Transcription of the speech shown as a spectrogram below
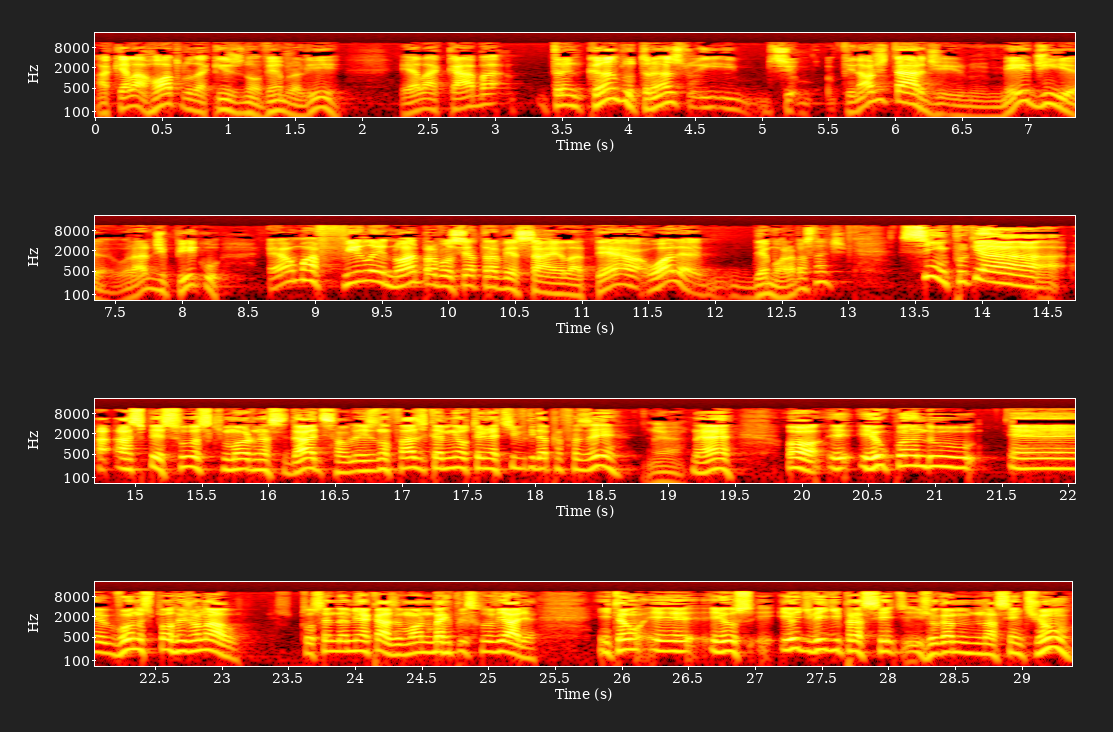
Aquela rótula da 15 de novembro ali, ela acaba trancando o trânsito e, e se- final de tarde, meio-dia, horário de pico, é uma fila enorme para você atravessar ela até, olha, demora bastante. Sim, porque a- a- as pessoas que moram na cidade, Saulo, eles não fazem o caminho alternativo que dá para fazer. É. né? Ó, e- eu quando eh, vou no hospital regional, estou saindo da minha casa, eu moro no bairro Polícia Rodoviária. Então, eh, eu, eu de vez de ir para jogar na 101,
